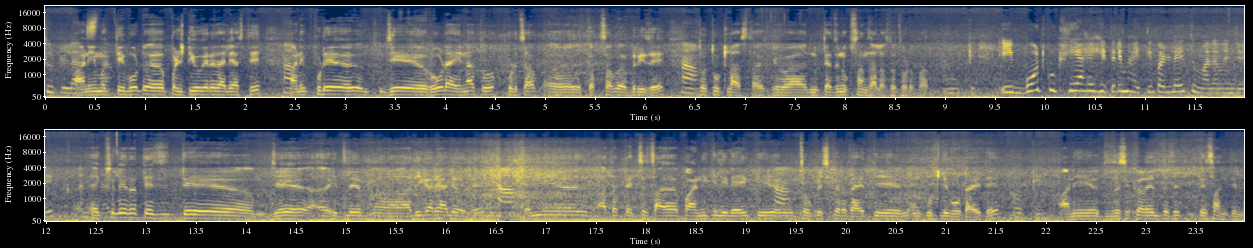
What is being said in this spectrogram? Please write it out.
तुटला आणि मग. ती बोट अ, पलटी वगैरे झाली असते. आणि पुढे अ, जे रोड आहे ना तो पुढचा अ, कच्चा ब्रिज आहे. तो तुटला असता किंवा त्याचं नुकसान झालं असतं थोडंफार ओके ही बोट कुठली आहे हे तरी माहिती पडलंय तुम्हाला म्हणजे एक अंदाज? ॲक्च्युली तर ते ते जे इथले अ, अधिकारी आले होते हां. त्यांनी आता त्याचं चा पाहणी केलेली आहे की. चौकशी करत आहेत की कुठली बोट आहे ते ओके आणि जसे कळेल तसे ते सांगतील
